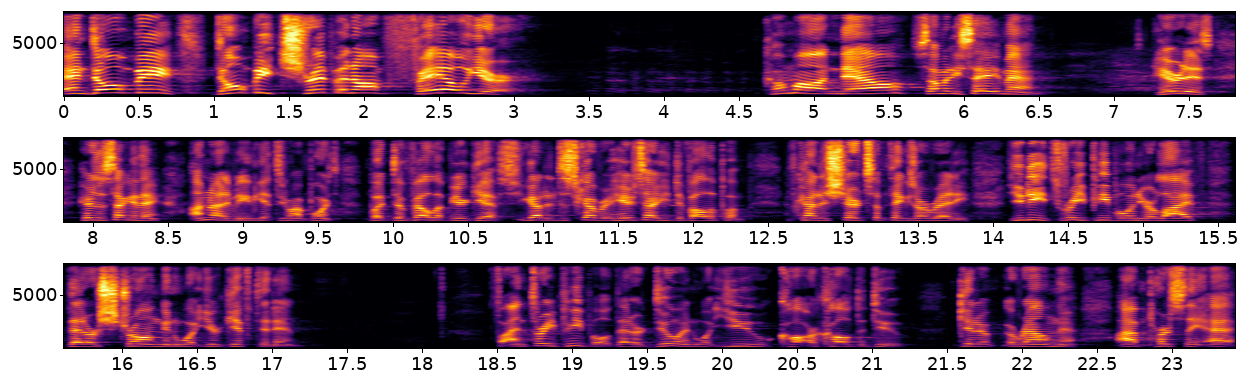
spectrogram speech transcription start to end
And don't be, don't be tripping on failure. Come on now. Somebody say amen. Here it is. Here's the second thing. I'm not even gonna get through my points, but develop your gifts. You gotta discover, here's how you develop them. I've kind of shared some things already. You need three people in your life that are strong in what you're gifted in. Find three people that are doing what you are called to do. Get around them. I personally, eh,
